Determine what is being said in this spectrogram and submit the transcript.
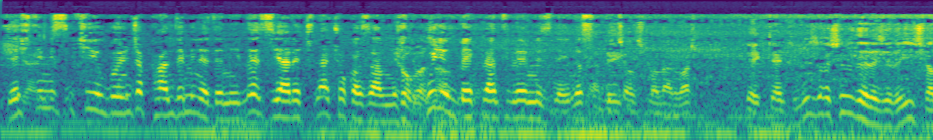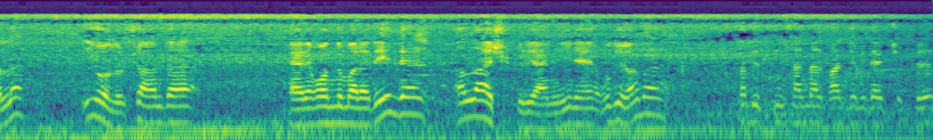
iş Geçtiğimiz iki yıl boyunca pandemi nedeniyle ziyaretçiler çok azalmıştı. Çok Bu yıl beklentileriniz ne? Nasıl bir Bek- çalışmalar var? Yani beklentimiz aşırı derecede inşallah iyi olur. Şu anda yani on numara değil de Allah'a şükür yani yine oluyor ama tabii insanlar pandemiden çıktı.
